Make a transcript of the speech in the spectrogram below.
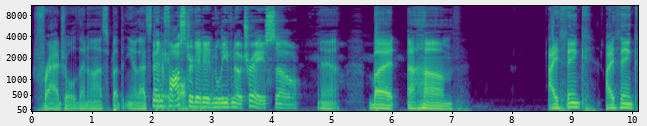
fragile than us. But you know that's debatable. Foster did it and Leave No Trace, so yeah. But um, I think I think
